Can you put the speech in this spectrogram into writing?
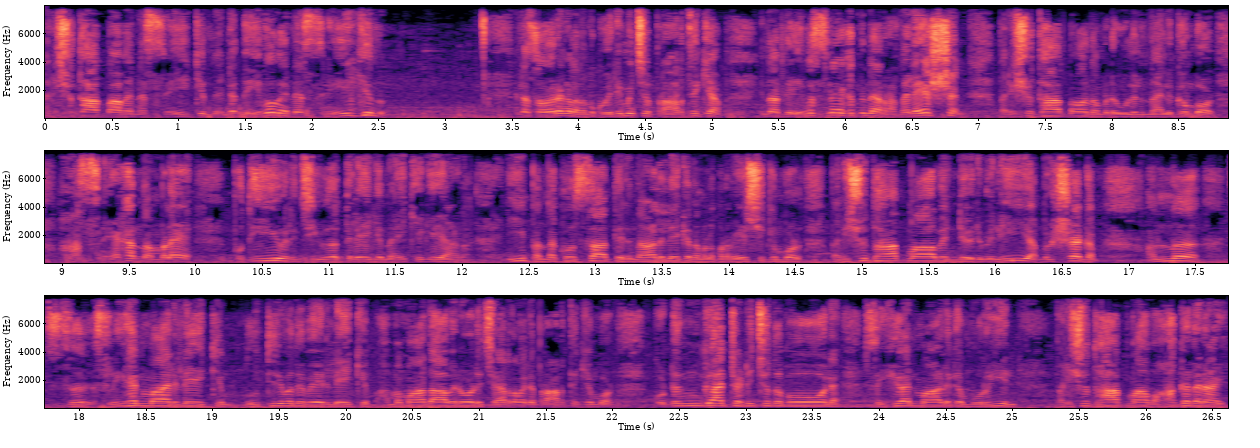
പരിശുദ്ധാത്മാവ് എന്നെ സ്നേഹിക്കുന്നു. എന്റെ ദൈവം എന്നെ സ്നേഹിക്കുന്നു. എന്റെ സഹോദരങ്ങളെ നമുക്ക് ഒരുമിച്ച് പ്രാർത്ഥിക്കാം. എന്നാൽ ദൈവസ്നേഹത്തിന്റെ റവലേഷൻ പരിശുദ്ധാത്മാവ് നമ്മുടെ ഉള്ളിൽ നൽകുമ്പോൾ ആ സ്നേഹം നമ്മളെ പുതിയൊരു ജീവിതത്തിലേക്ക് നയിക്കുകയാണ്. ഈ പെന്തക്കോസ്ത തിരുനാളിലേക്ക് നമ്മൾ പ്രവേശിക്കുമ്പോൾ പരിശുദ്ധാത്മാവിന്റെ ഒരു വലിയ അഭിഷേകം അന്ന് സ്ലീഹന്മാരിലേക്കും നൂറ്റി ഇരുപത് പേരിലേക്കും അമ്മമാതാവിനോട് ചേർന്നവർ പ്രാർത്ഥിക്കുമ്പോൾ കൊടുങ്കാറ്റടിച്ചതുപോലെ സിഹിയൻ മാളിക മുറിയിൽ പരിശുദ്ധാത്മാവ് ആഗതനായി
